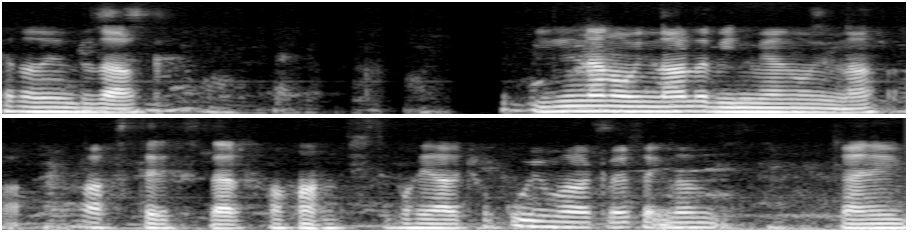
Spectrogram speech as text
Shadow in the Dark. Bilinen oyunlar da bilmeyen oyunlar. Asterix'ler falan işte bayağı çok oyun var arkadaşlar. İnan yani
